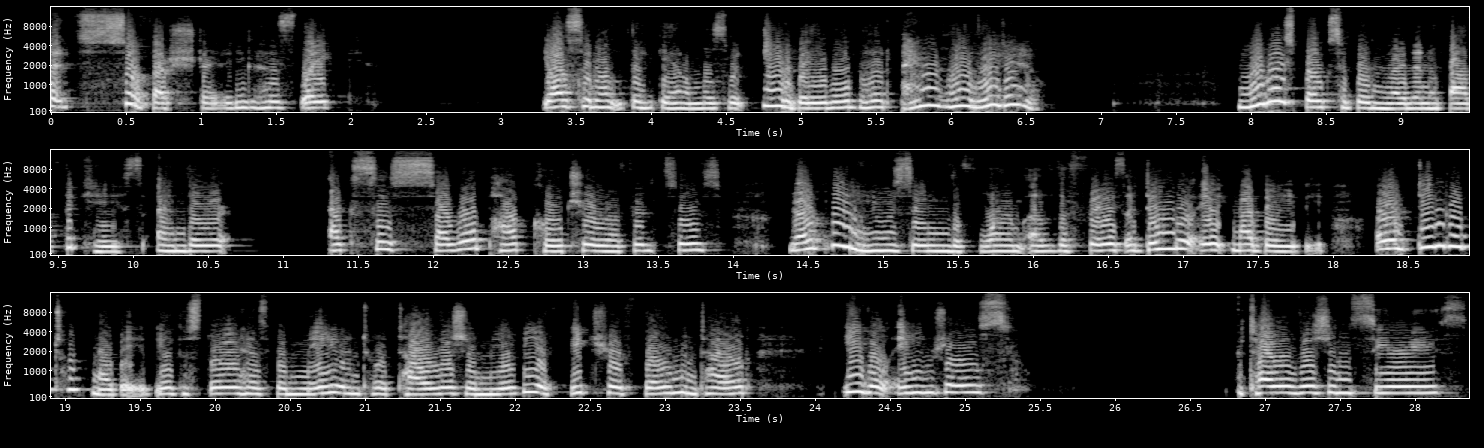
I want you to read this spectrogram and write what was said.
it's so frustrating because, like, you also don't think animals would eat a baby, but apparently they do. Numerous books have been written about the case, and there exist several pop culture references, notably using the form of the phrase, a dingo ate my baby, or a dingo took my baby. The story has been made into a television movie, a feature film entitled Evil Angels, a television series,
